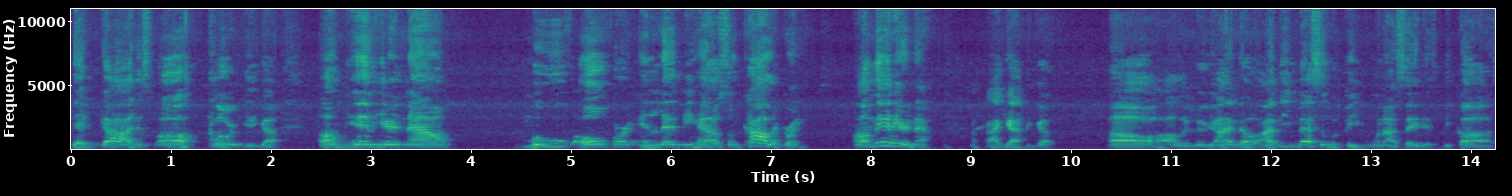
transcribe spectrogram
That God is, oh, glory be to God. I'm in here now. Move over and let me have some collard greens. I'm in here now. I got to go. Oh, hallelujah. I know I be messing with people when I say this because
